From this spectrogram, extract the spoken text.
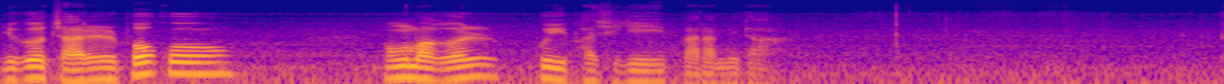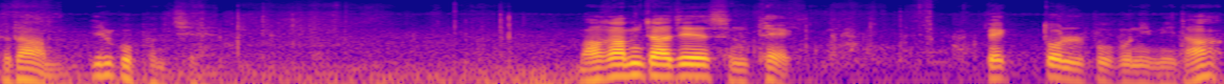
이거 잘 보고 농막을 구입하시기 바랍니다. 그 다음 일곱 번째. 마감 자재 선택. 백돌 부분입니다.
